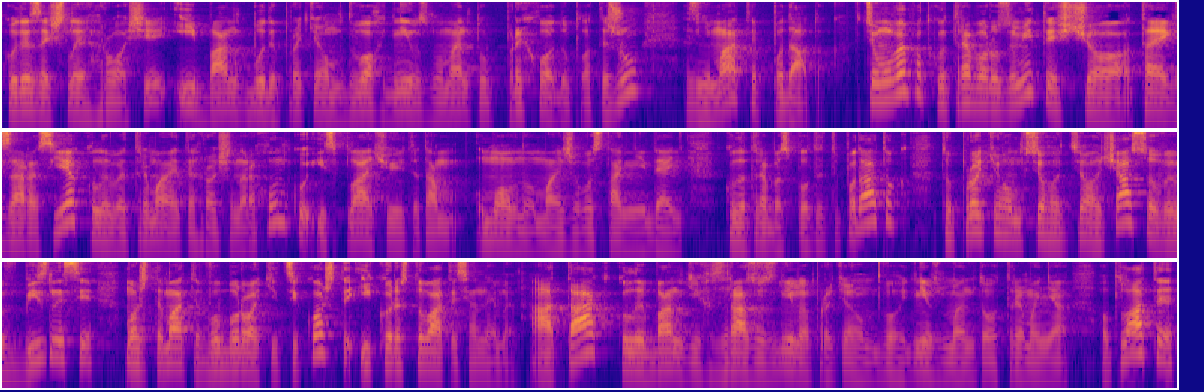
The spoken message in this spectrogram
куди зайшли гроші, і банк буде протягом двох днів з моменту приходу платежу знімати податок цьому випадку треба розуміти, що так як зараз є, коли ви тримаєте гроші на рахунку і сплачуєте там умовно майже в останній день, коли треба сплатити податок, то протягом всього цього часу ви в бізнесі можете мати в обороті ці кошти і користуватися ними. А так, коли банк їх зразу зніме протягом двох днів з моменту отримання оплати,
